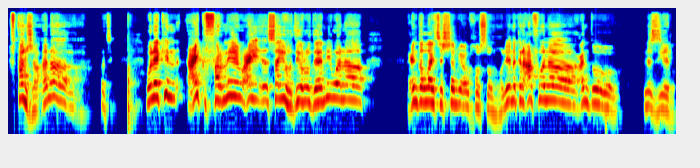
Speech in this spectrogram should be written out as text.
في طنجة أنا ولكن عيكفرني وعي سيهدر دمي وأنا عند الله تجتمع الخصوم. لأن كنعرفوا أنا عنده ناس ديالو.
